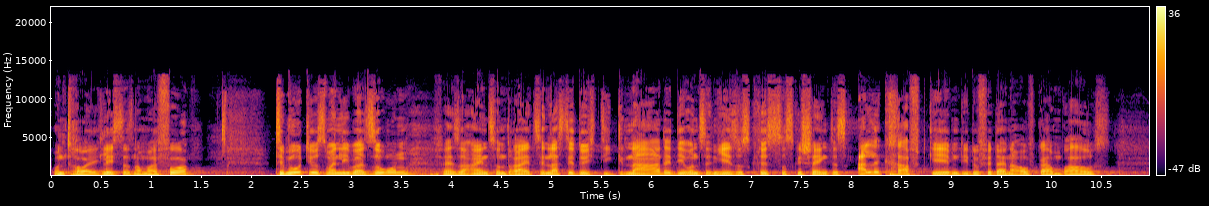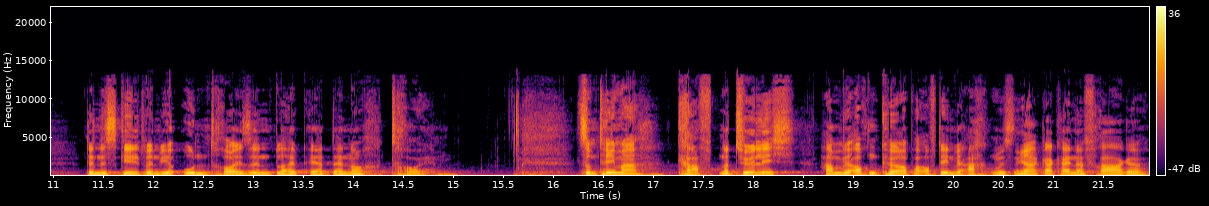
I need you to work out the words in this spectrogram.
und Treue. Ich lese das nochmal vor. Timotheus, mein lieber Sohn, Verse 1 und 13, lass dir durch die Gnade, die uns in Jesus Christus geschenkt ist, alle Kraft geben, die du für deine Aufgaben brauchst. Denn es gilt, wenn wir untreu sind, bleibt er dennoch treu. Zum Thema Kraft. Natürlich haben wir auch einen Körper, auf den wir achten müssen. Ja, gar keine Frage.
